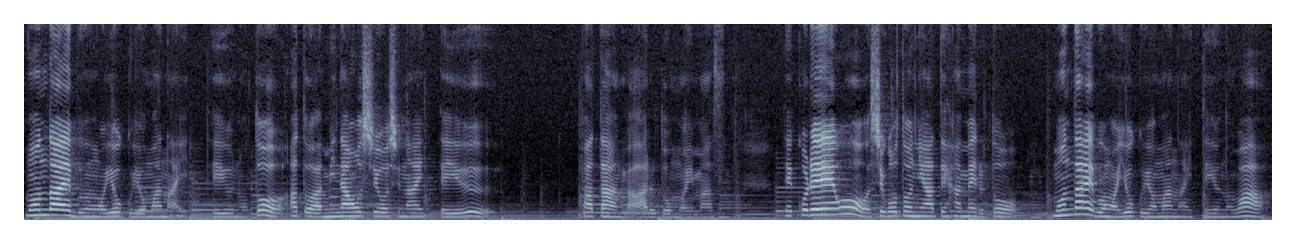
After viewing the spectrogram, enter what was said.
問題文をよく読まないっていうのとあとは見直しをしないっていうパターンがあると思います。でこれを仕事に当てはめると問題文をよく読まないっていうのは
